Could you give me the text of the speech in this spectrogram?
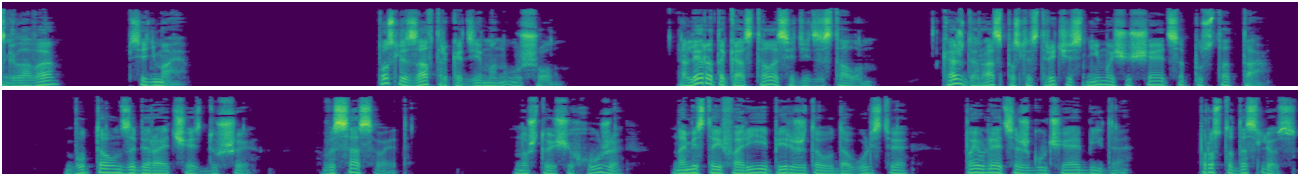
Глава седьмая После завтрака демон ушел. А Лера так и осталась сидеть за столом. Каждый раз после встречи с ним ощущается пустота. Будто он забирает часть души. Высасывает. Но что еще хуже, на место эйфории пережитого удовольствия появляется жгучая обида. Просто до слез.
